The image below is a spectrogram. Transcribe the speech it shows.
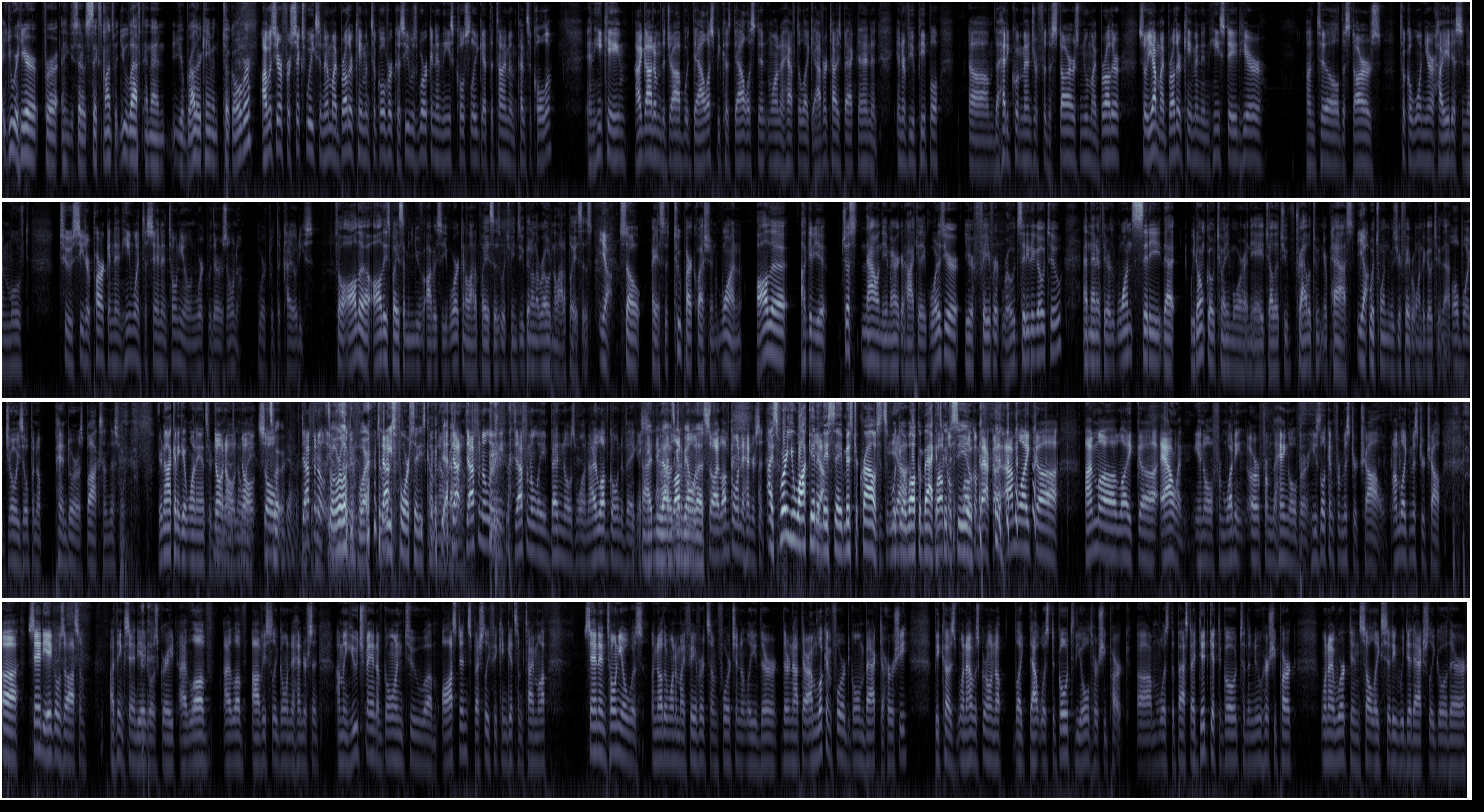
you were here for I think you said it was six months, but you left, and then your brother came and took over. I was here for six weeks, and then my brother came and took over because he was working in the East Coast League at the time in Pensacola. And he came. I got him the job with Dallas because Dallas didn't want to have to like advertise back then and interview people. Um, the head equipment manager for the Stars knew my brother, so yeah, my brother came in and he stayed here until the Stars took a one-year hiatus and then moved to Cedar Park, and then he went to San Antonio and worked with Arizona, worked with the Coyotes. So all the all these places. I mean, you've obviously you've worked in a lot of places, which means you've been on the road in a lot of places. Yeah. So I guess a two part question. One, all the I'll give you just now in the American Hockey League. What is your your favorite road city to go to? And then if there's one city that we don't go to anymore in the AHL that you've traveled to in your past, Yeah. which one was your favorite one to go to then? Oh boy, Joey's opened up Pandora's box on this one. you're not going to get one answer. No, Joey. no, There's no. no. way. So what- Yeah. definitely, That's what we're looking for. There's at least four cities coming out right de- now. definitely, definitely, Ben knows one. I love going to Vegas. I knew that was gonna be on the list. So I love going to Henderson. I swear you walk in Yeah. and they say, "Mr. Krouse, it's you know, Yeah. welcome back. It's welcome, good to see welcome you." Welcome back. I, I'm like, uh, I'm uh, like uh, Alan, you know, from Wedding or from The Hangover. He's looking for Mr. Chow. I'm like Mr. Chow. Uh, San Diego's awesome. I think San Diego's great. I love I love obviously going to Henderson. I'm a huge fan of going to um, Austin, especially if you can get some time off. San Antonio was another one of my favorites. Unfortunately, they're they're not there. I'm looking forward to going back to Hershey because when I was growing up, like that was to go to the old Hershey Park um, was the best. I did get to go to the new Hershey Park when I worked in Salt Lake City. We did actually go there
